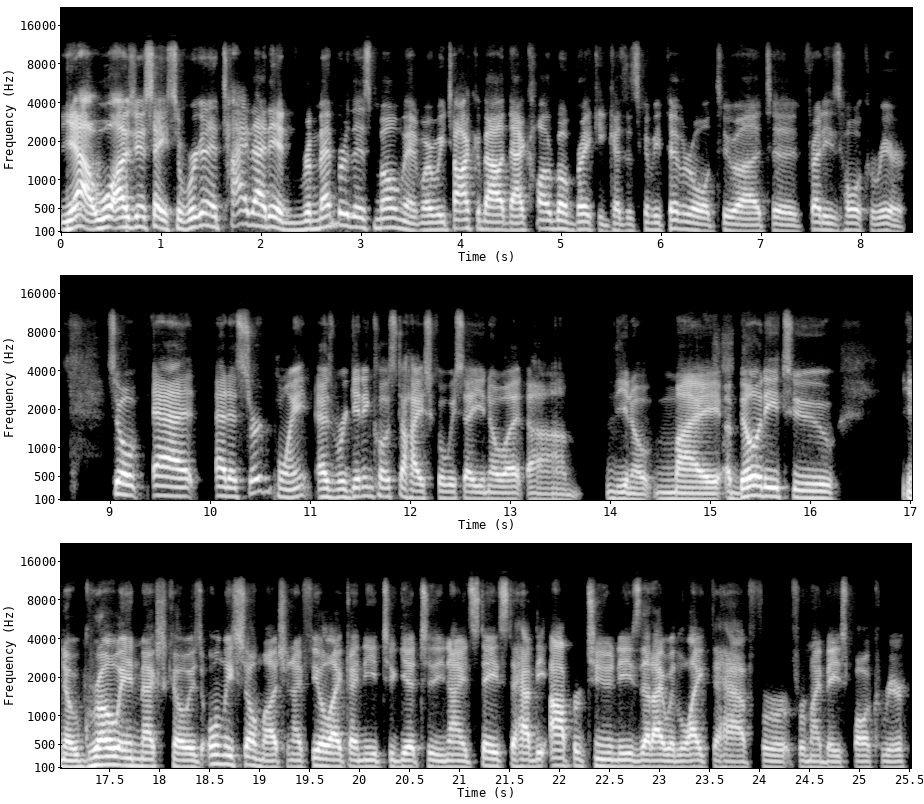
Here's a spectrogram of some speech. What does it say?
Yeah. Well, I was going to say, so we're going to tie that in. Remember this moment where we talk about that collarbone breaking because it's going to be pivotal to uh, to Freddie's whole career. So at at a certain point, as we're getting close to high school, we say, you know what, um, you know, my ability to you know, grow in Mexico is only so much. And I feel like I need to get to the United States to have the opportunities that I would like to have for, for my baseball career.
